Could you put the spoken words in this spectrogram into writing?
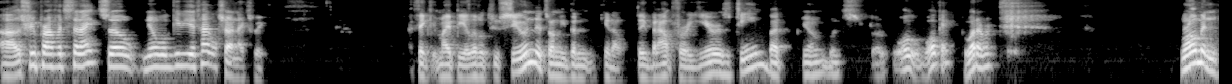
uh, the Street Profits tonight, so you know we'll give you a title shot next week." I think it might be a little too soon. It's only been you know they've been out for a year as a team, but you know it's uh, oh okay whatever. Roman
